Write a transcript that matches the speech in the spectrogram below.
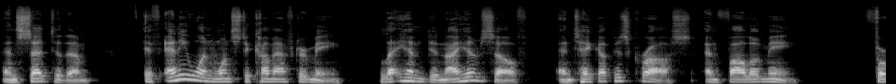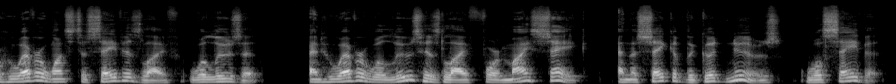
and said to them, If anyone wants to come after me, let him deny himself and take up his cross and follow me. For whoever wants to save his life will lose it, and whoever will lose his life for my sake and the sake of the good news will save it.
